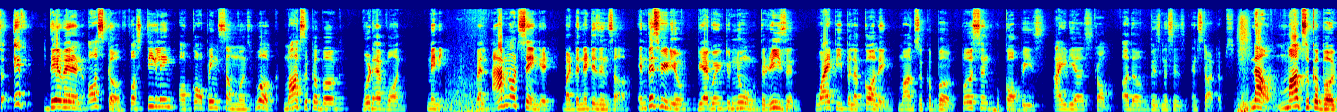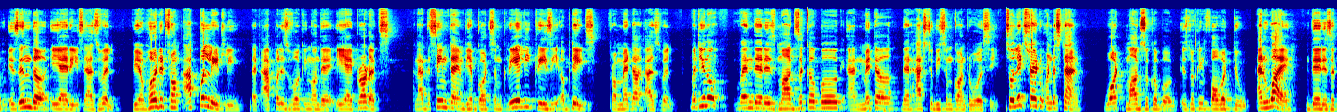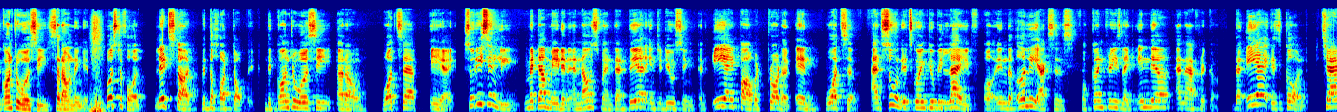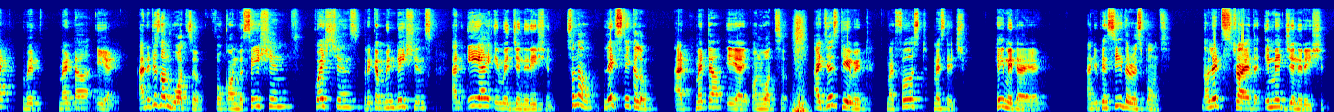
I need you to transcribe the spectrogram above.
So if there were an Oscar for stealing or copying someone's work, Mark Zuckerberg would have won many. Well, I'm not saying it, but the netizens are. In this video, we are going to know the reason why people are calling Mark Zuckerberg person who copies ideas from other businesses and startups. Now, Mark Zuckerberg is in the AI race as well. We have heard it from Apple lately that Apple is working on their AI products and at the same time we have got some really crazy updates from Meta as well. But you know, when there is Mark Zuckerberg and Meta, there has to be some controversy. So let's try to understand what Mark Zuckerberg is looking forward to and why there is a controversy surrounding it. First of all, let's start with the hot topic, the controversy around WhatsApp AI. So recently, Meta made an announcement that they are introducing an AI powered product in WhatsApp. And soon it's going to be live or in the early access for countries like India and Africa. The AI is called Chat with Meta AI. And it is on WhatsApp for conversations, questions, recommendations, and AI image generation. So now let's take a look at Meta AI on WhatsApp. I just gave it my first message, Hey Meta AI, and you can see the response. Now let's try the image generation.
